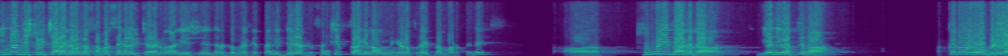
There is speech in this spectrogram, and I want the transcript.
ಇನ್ನೊಂದಿಷ್ಟು ವಿಚಾರಗಳನ್ನ ಸಮಸ್ಯೆಗಳ ವಿಚಾರಗಳನ್ನ ಎ ಸಿ ಅವರ ಗಮನಕ್ಕೆ ತಂದಿದ್ದೇವೆ. ಅದು ಸಂಕ್ಷಿಪ್ತವಾಗಿ ನಾವು ಹೇಳೋ ಪ್ರಯತ್ನ ಮಾಡ್ತೇನೆ. ಆ, ತುಮರಿ ಭಾಗದ ಏನು ಇವತ್ತಿನ ಕರೂರು ಹೋಬಳಿಯ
